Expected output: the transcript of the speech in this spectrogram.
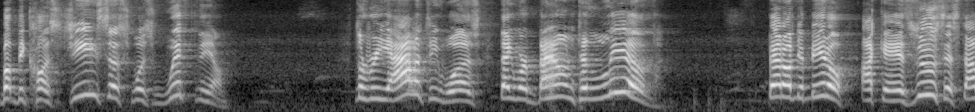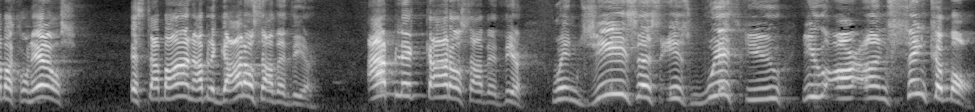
But because Jesus was with them, the reality was they were bound to live. Pero debido a que Jesús estaba con ellos, estaban obligados a vivir. Obligados a vivir. When Jesus is with you, you are unsinkable.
